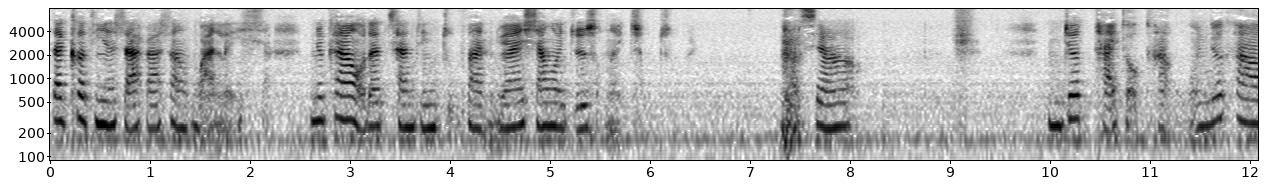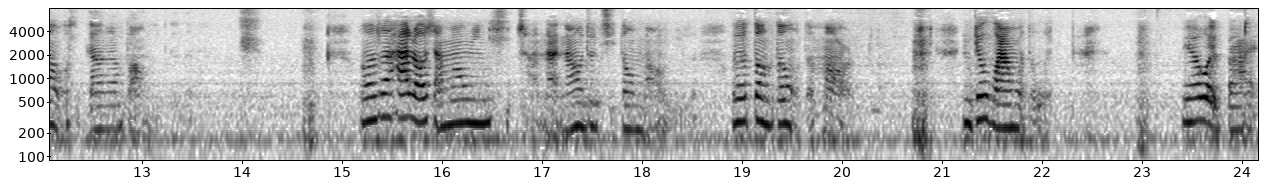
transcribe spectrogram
在客厅的沙发上玩了一下，你就看到我在餐厅煮饭，原来香味就是从那里传出来，好香啊！你就抬头看我，你就看到我是刚刚抱你的人。我说：“Hello，小猫咪，你起床了。”然后就启动猫语了，我就动动我的猫耳朵，你就玩我的尾巴。你有尾巴欸？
